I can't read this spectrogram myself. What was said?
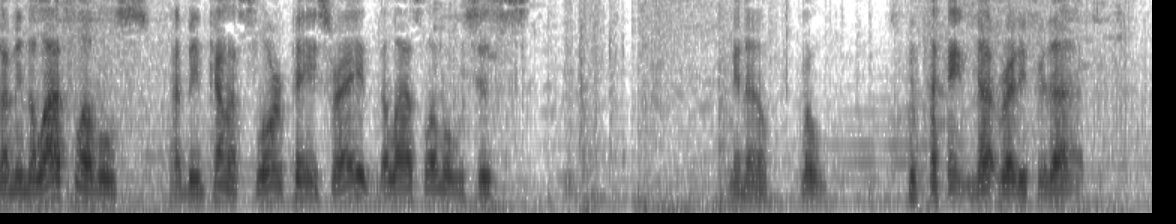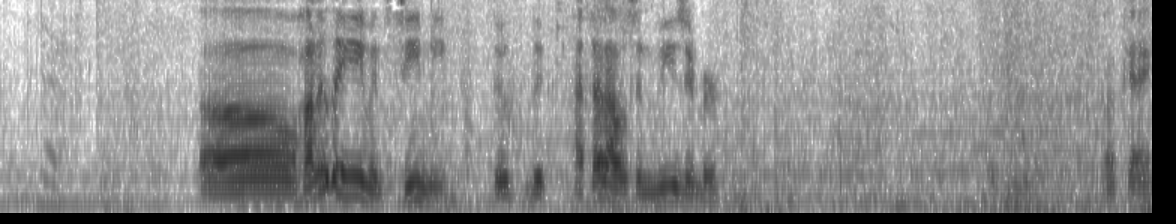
I mean, the last levels have been kind of slower pace, right? The last level was just, you know, whoa. I ain't not ready for that. Oh, how do they even see me? Dude, I thought I was invisible. Okay.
